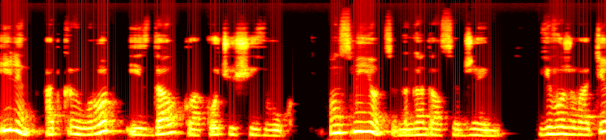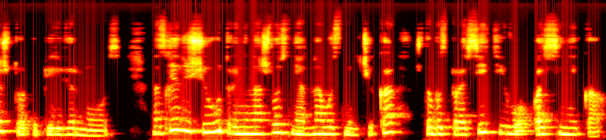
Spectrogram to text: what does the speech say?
Илин открыл рот и издал клокочущий звук. «Он смеется», — догадался Джейми. В его животе что-то перевернулось. На следующее утро не нашлось ни одного смельчака, чтобы спросить его о синяках.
